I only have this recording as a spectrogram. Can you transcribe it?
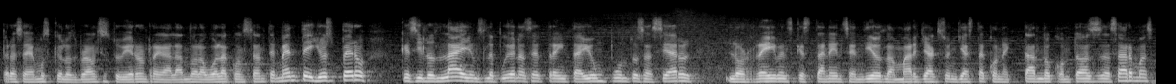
pero sabemos que los Browns estuvieron regalando la bola constantemente. Yo espero que si los Lions le pudieran hacer 31 puntos a los Ravens que están encendidos, Lamar Jackson ya está conectando con todas esas armas,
